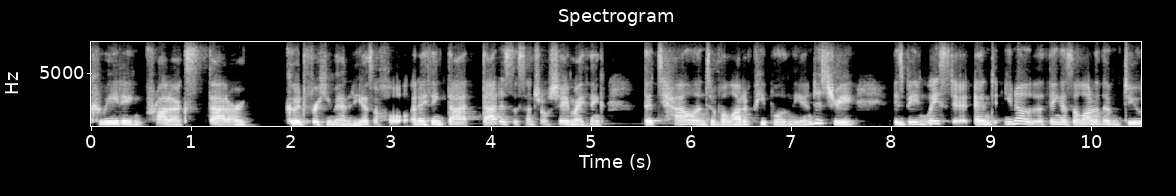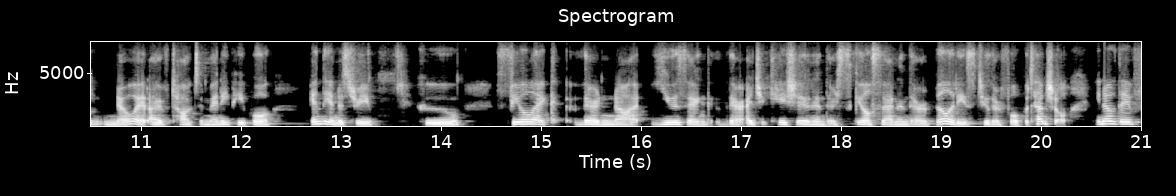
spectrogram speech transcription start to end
creating products that are good for humanity as a whole. And I think that that is the central shame. I think the talent of a lot of people in the industry is being wasted. And you know, the thing is a lot of them do know it. I've talked to many people in the industry who feel like they're not using their education and their skill set and their abilities to their full potential. You know, they've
